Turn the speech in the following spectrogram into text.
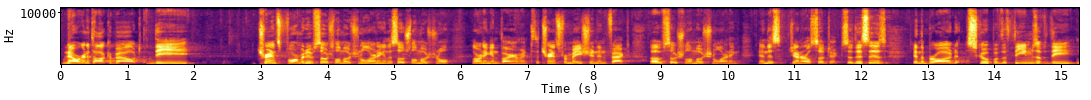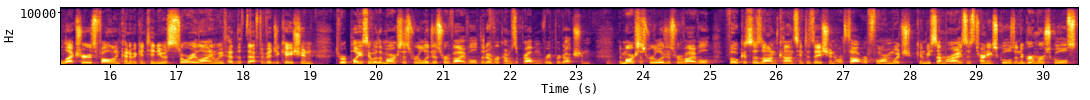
Now we're going to talk about the transformative social emotional learning and the social emotional learning environment, the transformation, in fact, of social emotional learning in this general subject. So, this is in the broad scope of the themes of the lectures, following kind of a continuous storyline, we've had the theft of education to replace it with a Marxist religious revival that overcomes the problem of reproduction. The Marxist religious revival focuses on conscientization or thought reform, which can be summarized as turning schools into groomer schools,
